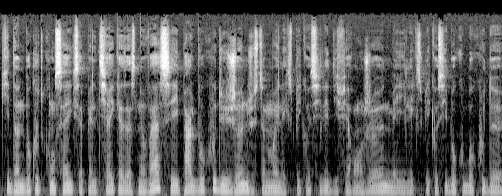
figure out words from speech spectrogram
qui donne beaucoup de conseils, qui s'appelle Thierry Casasnovas, et il parle beaucoup du jeûne, justement, il explique aussi les différents jeûnes, mais il explique aussi beaucoup, beaucoup de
